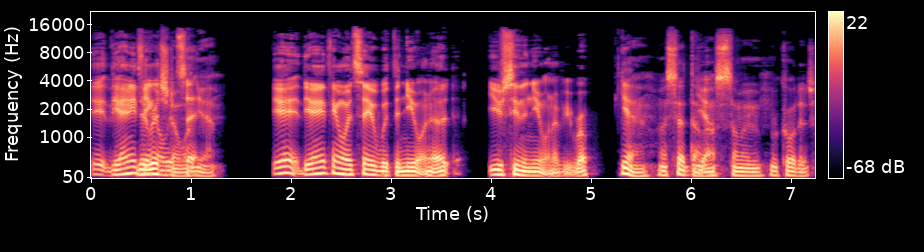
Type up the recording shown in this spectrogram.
The the only The thing I would one, say, yeah, yeah. The only thing I would say with the new one, uh, you've seen the new one, have you, Rob? yeah. I said that Yeah. last time we recorded.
